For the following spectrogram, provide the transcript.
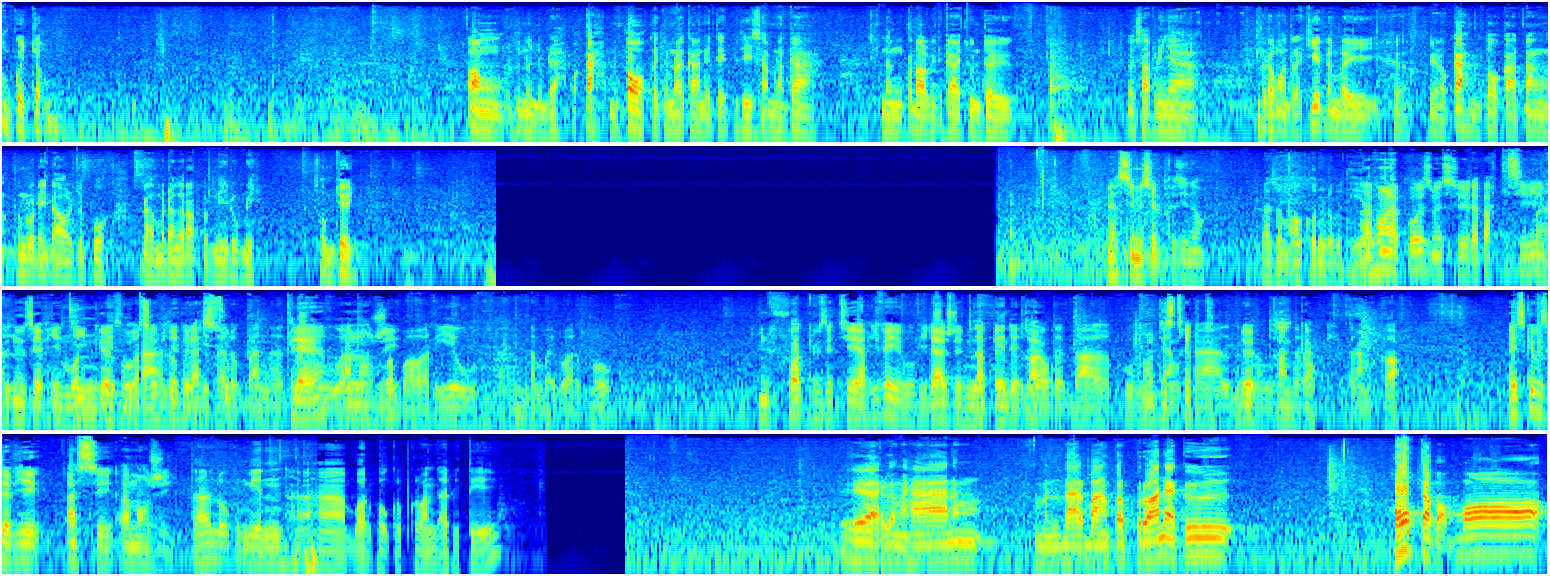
អង្គុយចុះអង្គជំនុំជម្រះប្រកាសបន្តកិច្ចដំណើរការនីតិវិធីសម្ដែងការនិងផ្ដល់វិធានការជូនទៅសហប្រញ្ញាក្រុងអន្តរជាតិដើម្បីមានឱកាសបន្តការតាំងសម្រួលនេះដល់ចំពោះដើមម្ដងរដ្ឋប្រនីរូបនេះសូមអញ្ជើញ Merci, Monsieur le Président. Avant la pause, monsieur la partie civile, vous nous aviez dit que vous receviez de la soupe claire à manger. Une fois que vous étiez arrivé au village de Trapentrao, dans le district de Tramkak, est-ce que vous aviez assez à manger? មានអាហារបរិភោគគ្រប់គ្រាន់ដែរឬទេ អេអារឿងអាហារហ្នឹងមិនដែលបានគ្រប់គ្រាន់ទេគឺហូបតែបបរ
